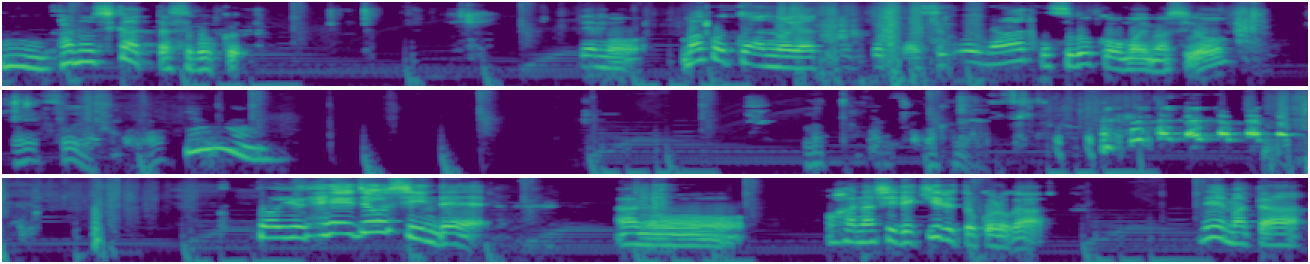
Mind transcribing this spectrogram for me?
うん、楽しかったすごく。でもまこちゃんのやってるとこはすごいなってすごく思いますよ。え、そうですか？うん全くわかんないですけど。そういう平常心で、あのーお話しできるところが、ね、また、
